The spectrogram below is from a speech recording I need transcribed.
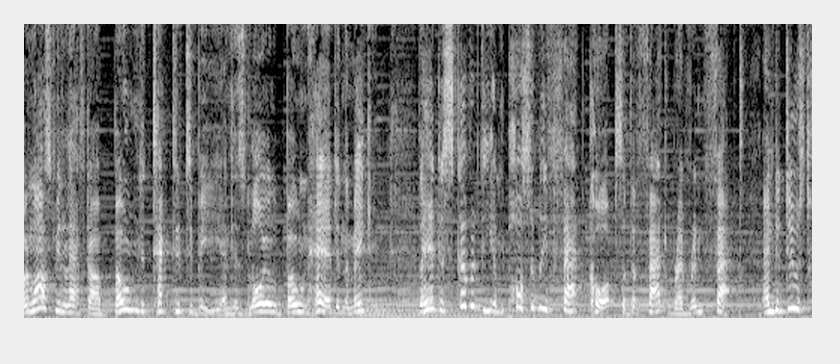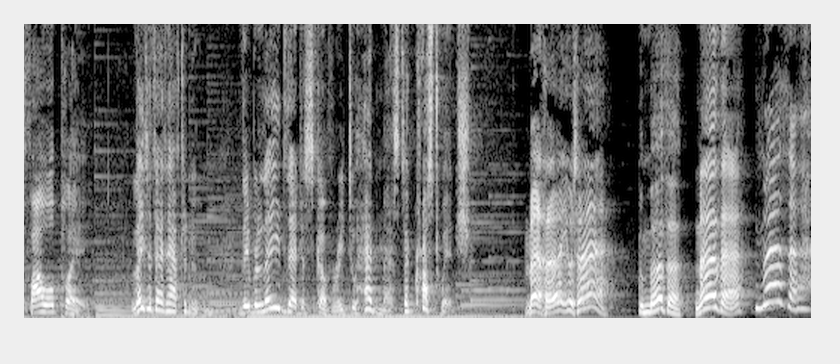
When last we left our bone detective to be and his loyal bonehead in the making, they had discovered the impossibly fat corpse of the fat Reverend Fat and deduced foul play. Later that afternoon, they relayed their discovery to Headmaster Crustwedge. Murder, you say? Mother, Murder? Murder!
